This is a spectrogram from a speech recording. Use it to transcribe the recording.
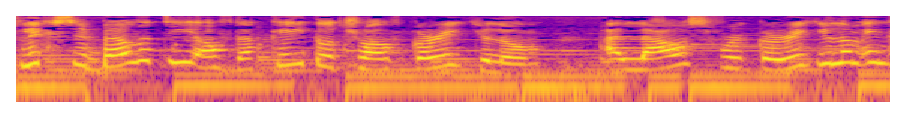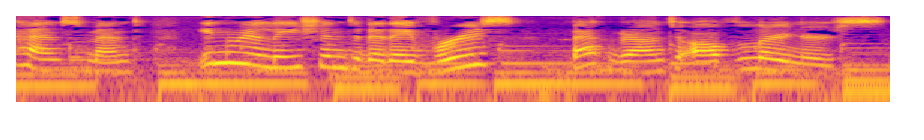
Flexibility of the K-12 curriculum allows for curriculum enhancement in relation to the diverse background of learners.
